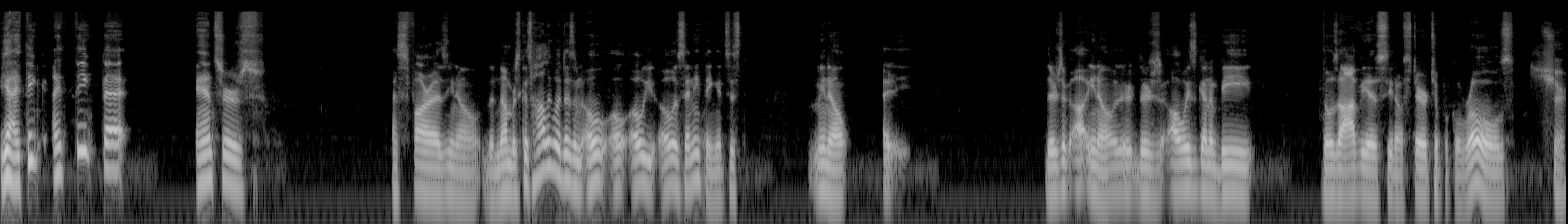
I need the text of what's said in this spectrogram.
yeah i think i think that answers as far as you know the numbers because hollywood doesn't owe, owe, owe, you, owe us anything it's just you know I- there's a uh, you know there, there's always going to be those obvious you know stereotypical roles Sure.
